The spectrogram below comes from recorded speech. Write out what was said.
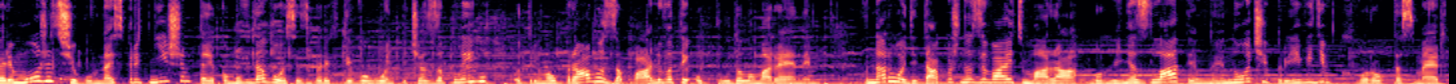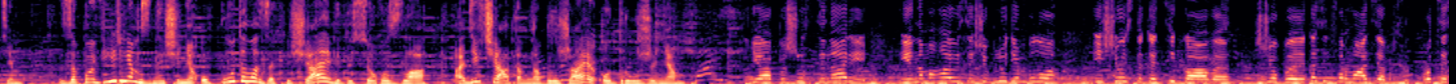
Переможець, що був найспритнішим та якому вдалося зберегти вогонь під час запливу, отримав право запалювати опудало марени. В народі також називають мара богиня зла, темної ночі, привідів, хвороб та смерті. За повір'ям, знищення опудала захищає від усього зла, а дівчатам наближає одруження. Я пишу сценарій і намагаюся, щоб людям було і щось таке цікаве, щоб якась інформація про це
